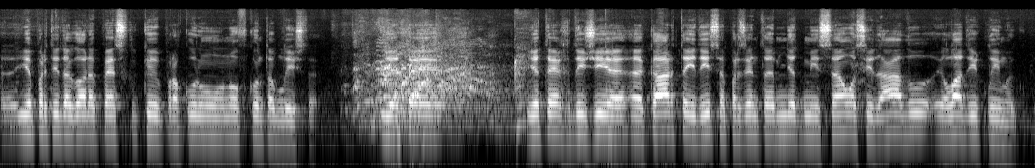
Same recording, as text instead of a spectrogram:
eh, e a partir de agora peço que procure um novo contabilista. E até, e até redigi a, a carta e disse, apresenta a minha demissão assinado Euládio Clímaco.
